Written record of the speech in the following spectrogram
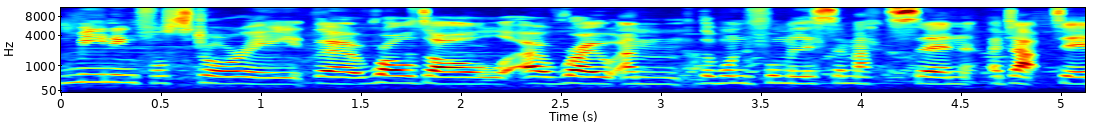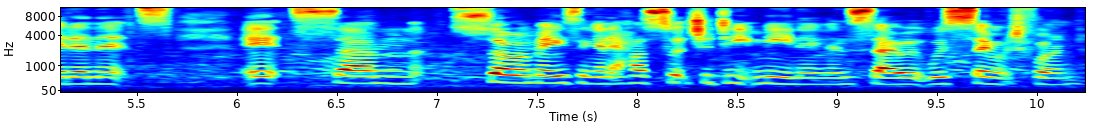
meaningful story that Roald Dahl uh, wrote and the wonderful Melissa Mathison adapted, and it's it's um, so amazing and it has such a deep meaning, and so it was so much fun.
